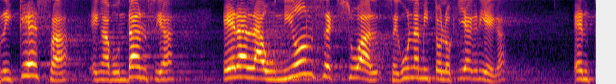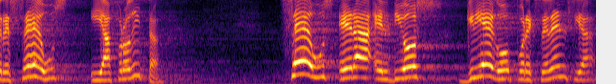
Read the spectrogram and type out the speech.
riqueza en abundancia era la unión sexual, según la mitología griega, entre Zeus y Afrodita. Zeus era el dios griego por excelencia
